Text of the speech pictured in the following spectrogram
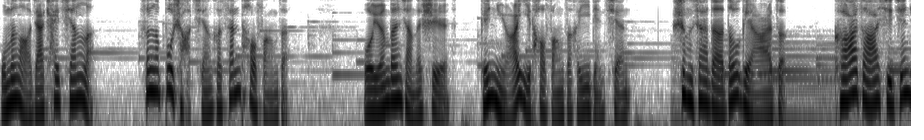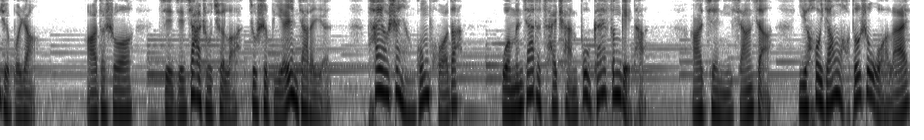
我们老家拆迁了，分了不少钱和三套房子。我原本想的是给女儿一套房子和一点钱，剩下的都给儿子，可儿子儿媳坚决不让。儿子说：“姐姐嫁出去了，就是别人家的人，她要赡养公婆的，我们家的财产不该分给她。而且你想想，以后养老都是我来，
